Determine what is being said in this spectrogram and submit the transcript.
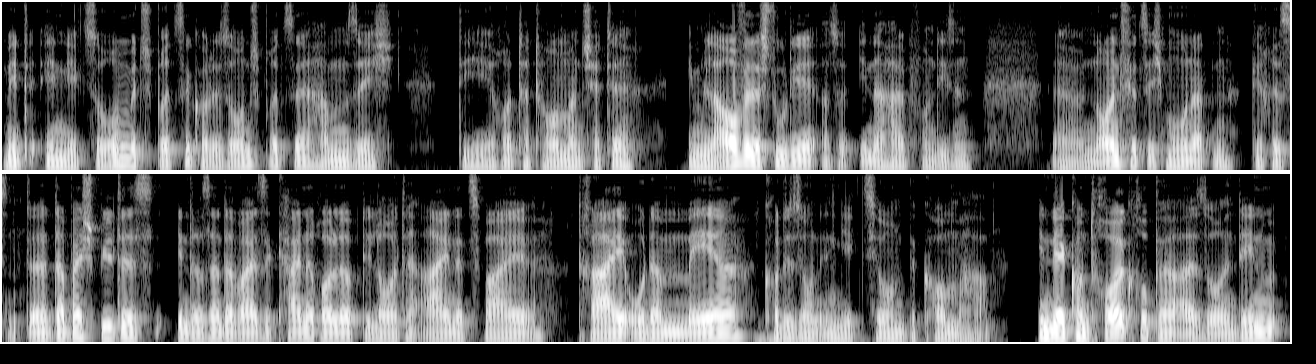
mit Injektion, mit Spritze, Kortisonspritze, haben sich die Rotatorenmanschette im Laufe der Studie, also innerhalb von diesen äh, 49 Monaten, gerissen. Da, dabei spielt es interessanterweise keine Rolle, ob die Leute eine, zwei, drei oder mehr Cortisoninjektionen bekommen haben. In der Kontrollgruppe, also in, den,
